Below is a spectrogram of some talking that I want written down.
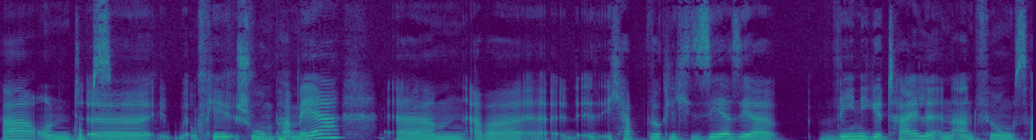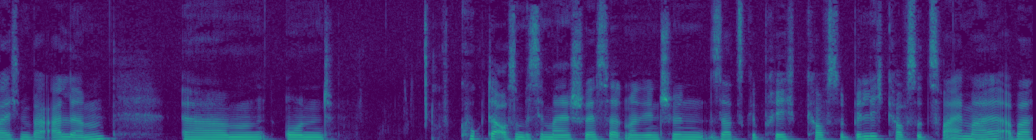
Ja, und äh, okay, Schuhe ein paar mehr, ähm, aber äh, ich habe wirklich sehr, sehr wenige Teile in Anführungszeichen bei allem. Ähm, und gucke da auch so ein bisschen, meine Schwester hat mal den schönen Satz geprägt, kaufst du billig, kaufst du zweimal, aber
